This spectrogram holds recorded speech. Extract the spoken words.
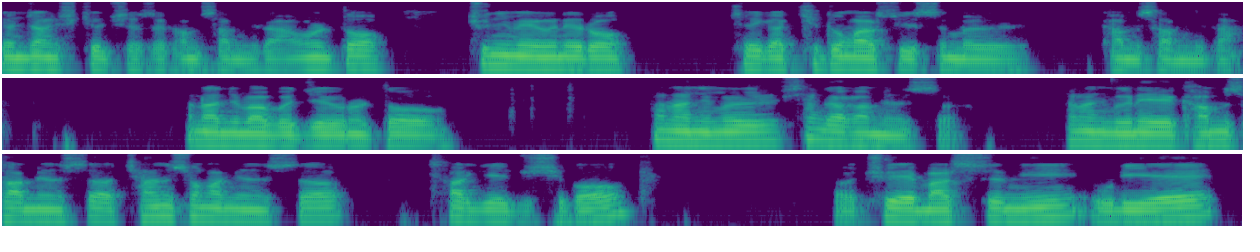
연장시켜 주셔서 감사합니다. 오늘 또 주님의 은혜로 저희가 기동할 수 있음을 감사합니다. 하나님 아버지 오늘 또 하나님을 생각하면서 하나님 은혜에 감사하면서 찬송하면서 살게 해주시고 어, 주의 말씀이 우리의 바-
